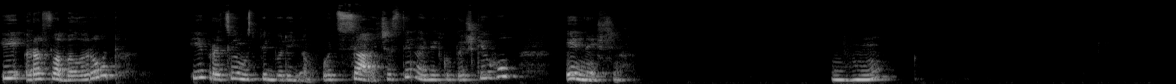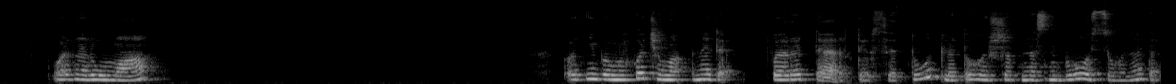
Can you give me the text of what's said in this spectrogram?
І розслабили рот. І працюємо з підборіддям. Оця частина від куточків губ і нижче. Угу. Можна двома. От ніби ми хочемо, знаєте, перетерти все тут, для того, щоб в нас не було ось цього, знаєте,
